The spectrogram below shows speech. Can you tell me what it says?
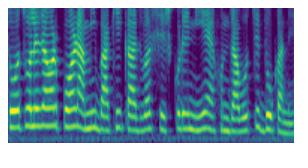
তো চলে যাওয়ার পর আমি বাকি কাজবাজ শেষ করে নিয়ে এখন যাব হচ্ছে দোকানে।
